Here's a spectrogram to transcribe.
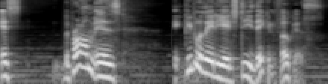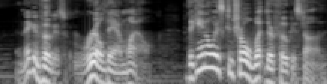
It's the problem is people with ADHD, they can focus and they can focus real damn well, but they can't always control what they're focused on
